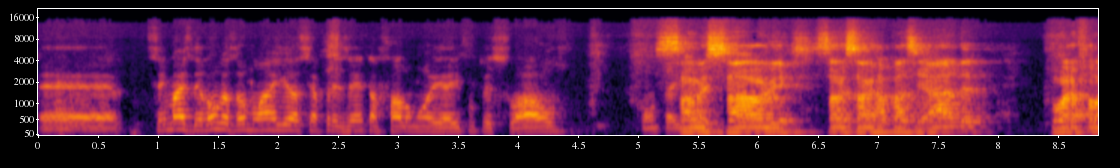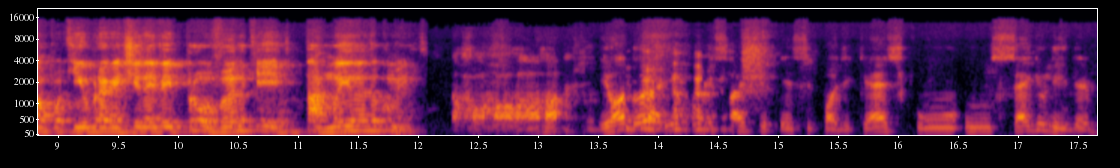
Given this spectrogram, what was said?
É, sem mais delongas, vamos lá, Ia, se apresenta, fala um oi aí pro pessoal. Conta aí, salve, salve, salve, salve, rapaziada. Bora falar um pouquinho. O Bragantino aí veio provando que tamanho não é documento. Eu adoraria começar esse, esse, podcast com um segue o líder,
